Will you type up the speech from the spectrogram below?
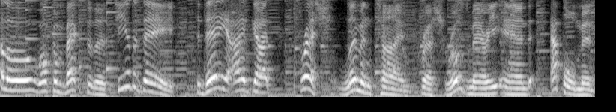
welcome back to the tea of the day. Today I've got fresh lemon thyme, fresh rosemary, and apple mint.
